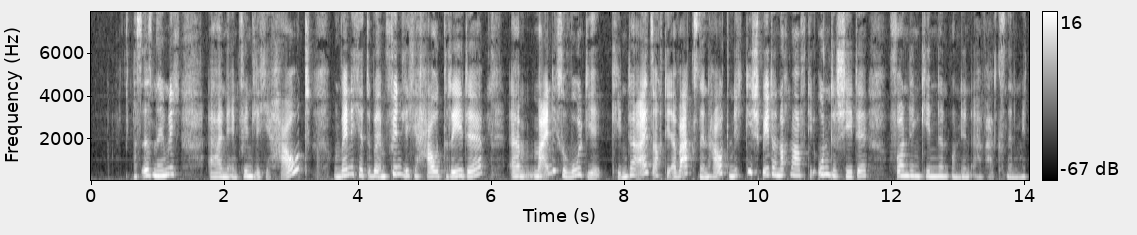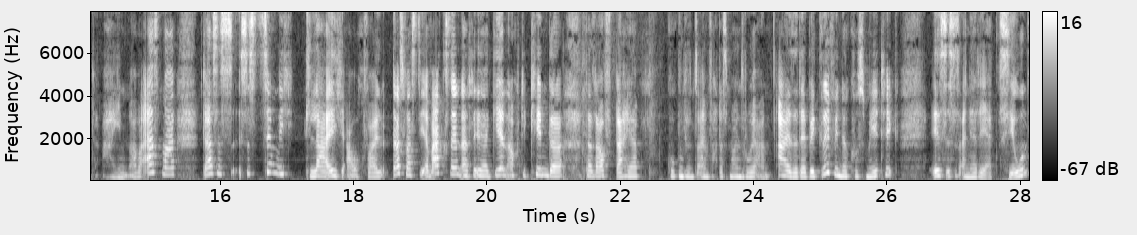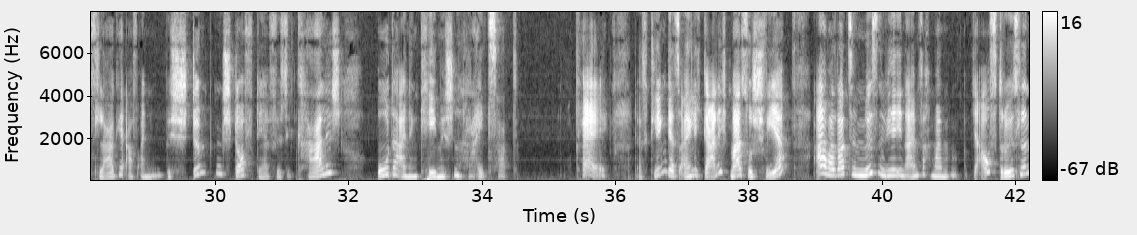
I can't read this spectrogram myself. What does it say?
Es ist nämlich eine empfindliche Haut. Und wenn ich jetzt über empfindliche Haut rede, ähm, meine ich sowohl die Kinder- als auch die Erwachsenenhaut. Und ich gehe später nochmal auf die Unterschiede von den Kindern und den Erwachsenen mit ein. Aber erstmal, das ist, es ist ziemlich gleich auch, weil das, was die Erwachsenen reagieren, auch die Kinder darauf. Daher gucken wir uns einfach das mal in Ruhe an. Also der Begriff in der Kosmetik ist, es eine Reaktionslage auf einen bestimmten Stoff, der physikalisch oder einen chemischen Reiz hat. Okay, das klingt jetzt eigentlich gar nicht mal so schwer, aber trotzdem müssen wir ihn einfach mal ja, aufdröseln,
